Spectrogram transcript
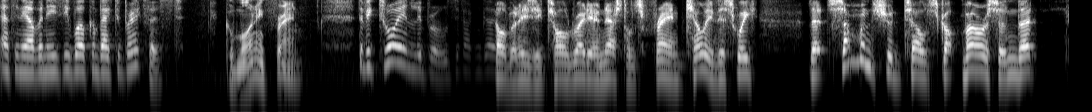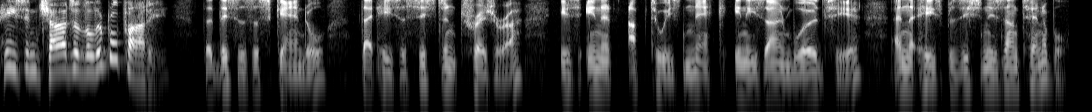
Anthony Albanese, welcome back to breakfast. Good morning, Fran. The Victorian Liberals, if I can go. Albanese told Radio National's Fran Kelly this week that someone should tell Scott Morrison that he's in charge of the Liberal Party. That this is a scandal, that his assistant treasurer is in it up to his neck, in his own words here, and that his position is untenable.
